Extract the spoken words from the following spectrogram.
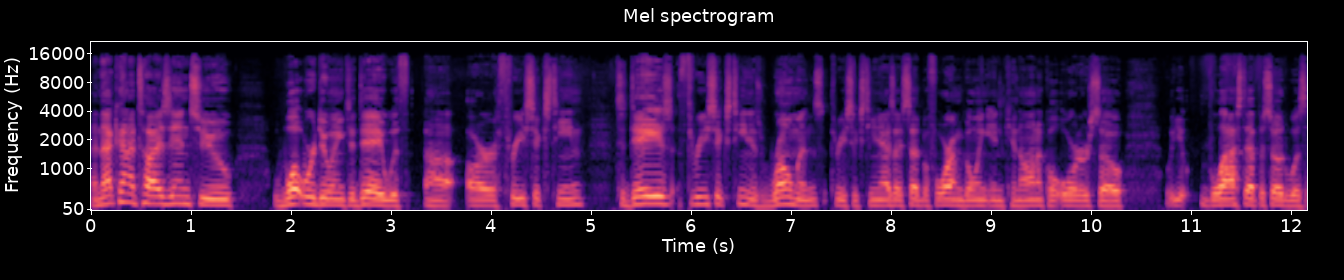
And that kind of ties into what we're doing today with uh, our 316 Today's 316 is Romans 316. As I said before, I'm going in canonical order. So the last episode was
